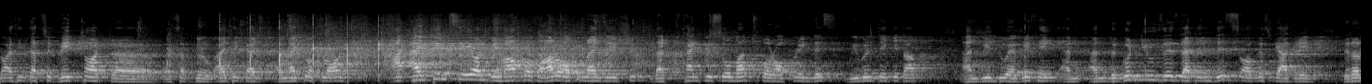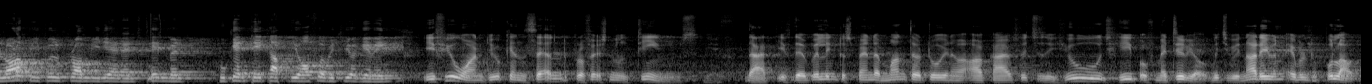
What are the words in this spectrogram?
No, I think that's a great thought, uh, Sadhguru. I think I'd, I'd like to applaud. I, I, can say on behalf of our organization that thank you so much for offering this. We will take it up and we'll do everything. And, and the good news is that in this August gathering, there are a lot of people from media and entertainment who can take up the offer which you are giving. If you want, you can send professional teams yes. that if they're willing to spend a month or two in our archives, which is a huge heap of material, which we're not even able to pull out,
